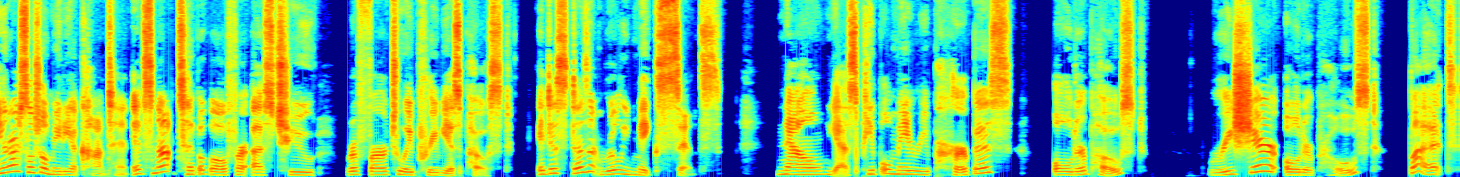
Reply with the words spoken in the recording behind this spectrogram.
In our social media content, it's not typical for us to refer to a previous post. It just doesn't really make sense. Now, yes, people may repurpose older post, reshare older post, but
